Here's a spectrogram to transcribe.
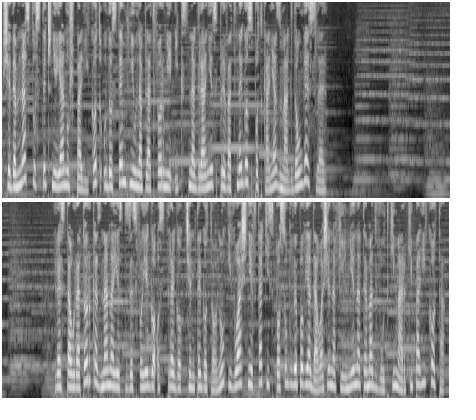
17 stycznia Janusz Palikot udostępnił na platformie X nagranie z prywatnego spotkania z Magdą Gessler. Restauratorka znana jest ze swojego ostrego, ciętego tonu i właśnie w taki sposób wypowiadała się na filmie na temat wódki marki Palikota.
